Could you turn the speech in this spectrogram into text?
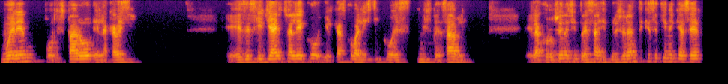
mueren por disparo en la cabeza. Es decir, ya el chaleco y el casco balístico es indispensable. Eh, la corrupción es impresionante. ¿Qué se tiene que hacer?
